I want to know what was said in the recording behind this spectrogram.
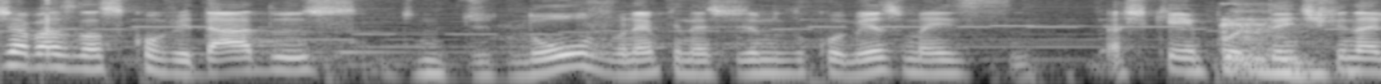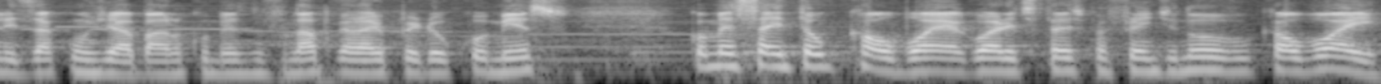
para os nossos convidados, de, de, novo, né? Porque nós fizemos no começo, mas acho que é importante finalizar com o jabá no começo no final, porque a galera perdeu o começo. Começar então com o Cowboy agora, de trás para frente de novo. Cowboy,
